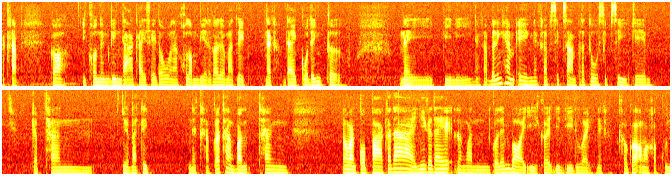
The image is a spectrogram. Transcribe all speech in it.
นะครับ ก็ อีกคนหนึ่งลินดาไกเซโดนะโคลอมเบียแล้วก็เรอัลมาดริดนะครับได้โกลเด้นเกิร์ลในปีนี้นะครับเบลลิงแฮมเองนะครับ 13 ประตู 14 เกม กับทางเรอัลมาดริดนะครับก็ทางทางรางวัลโกปาก็ได้ นี่ก็ได้รางวัลโกลเด้นบอยอีกก็ยินดีด้วยนะครับเขาก็ออกมาขอบคุณ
